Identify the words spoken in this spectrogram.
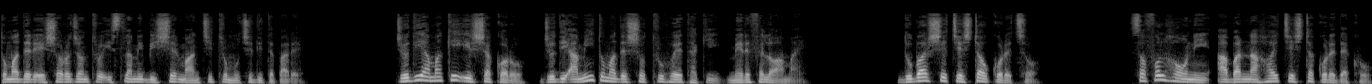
তোমাদের এ ষড়যন্ত্র ইসলামী বিশ্বের মানচিত্র মুছে দিতে পারে? যদি আমাকে ঈর্ষা করো, যদি আমিই তোমাদের শত্রু হয়ে থাকি, মেরে ফেলো আমায়। দুবার সে চেষ্টাও করেছ। সফল হওনি, আবার না হয় চেষ্টা করে দেখো।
